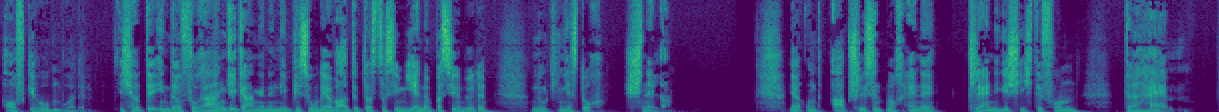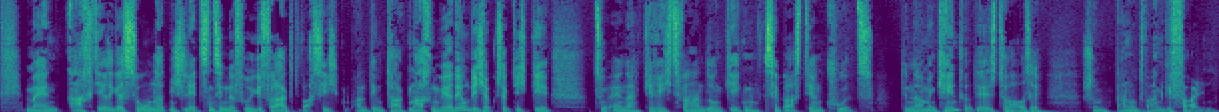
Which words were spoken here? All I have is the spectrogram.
aufgehoben wurde. Ich hatte in der vorangegangenen Episode erwartet, dass das im Jänner passieren würde. Nun ging es doch schneller. Ja, und abschließend noch eine kleine Geschichte von daheim. Mein achtjähriger Sohn hat mich letztens in der Früh gefragt, was ich an dem Tag machen werde, und ich habe gesagt, ich gehe zu einer Gerichtsverhandlung gegen Sebastian Kurz. Den Namen kennt er, der ist zu Hause schon dann und wann gefallen.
